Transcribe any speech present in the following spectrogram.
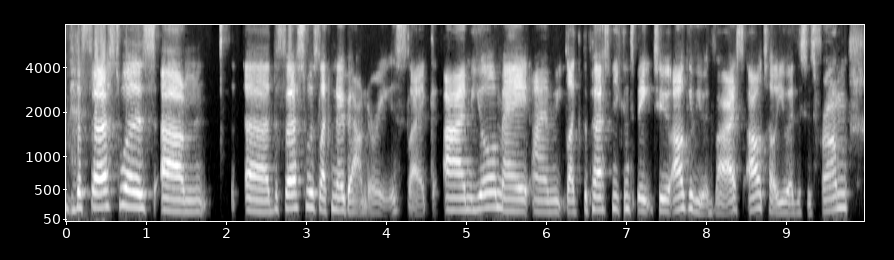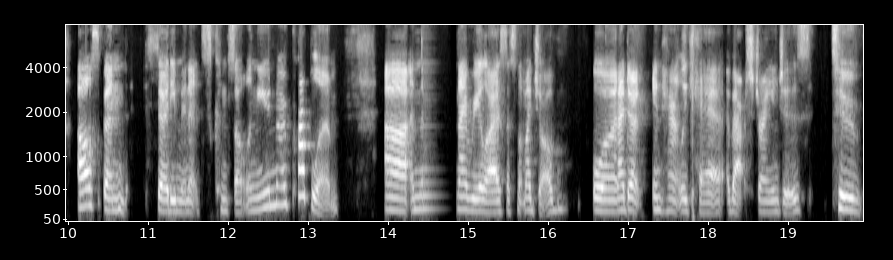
The first was um uh the first was like no boundaries. Like I'm your mate, I'm like the person you can speak to, I'll give you advice, I'll tell you where this is from. I'll spend 30 minutes consoling you, no problem. Uh and then I realized that's not my job or and I don't inherently care about strangers to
